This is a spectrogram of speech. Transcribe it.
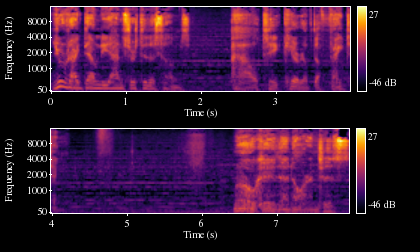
you write down the answers to the sums. I'll take care of the fighting. Okay then, oranges.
